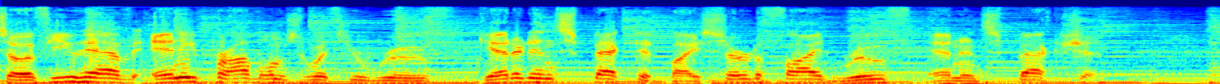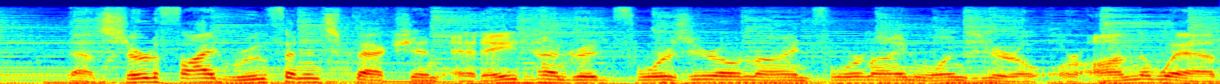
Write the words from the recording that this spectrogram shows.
So if you have any problems with your roof, get it inspected by Certified Roof and Inspection. That's Certified Roof and Inspection at 800 409 4910 or on the web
